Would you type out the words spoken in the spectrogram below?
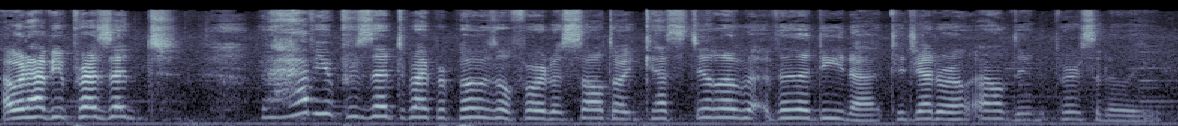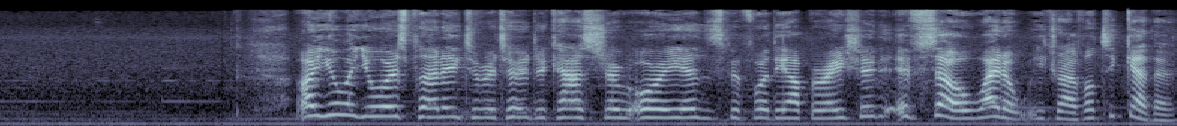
I would have you present but have you present my proposal for an assault on Castellum Velodyna to General Aldynn personally? Are you and yours planning to return to Castrum Oriens before the operation? If so, why don't we travel together?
